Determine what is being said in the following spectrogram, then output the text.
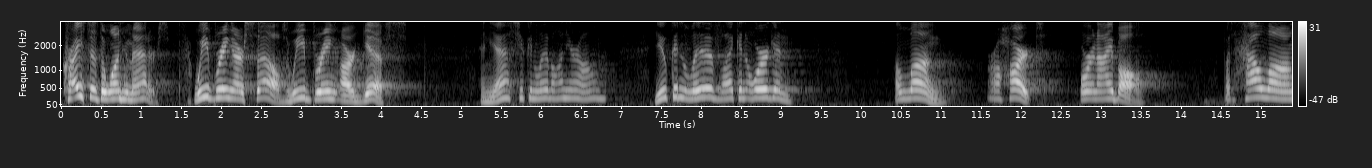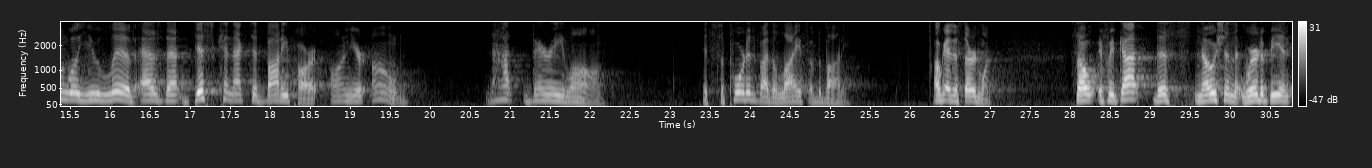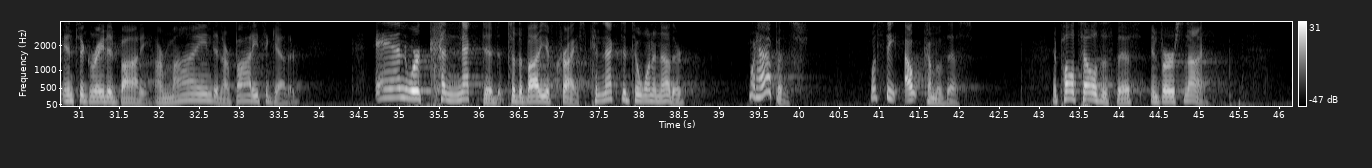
Christ is the one who matters. We bring ourselves, we bring our gifts. And yes, you can live on your own. You can live like an organ, a lung, or a heart, or an eyeball. But how long will you live as that disconnected body part on your own? Not very long. It's supported by the life of the body. Okay, the third one. So, if we've got this notion that we're to be an integrated body, our mind and our body together, and we're connected to the body of Christ, connected to one another, what happens? What's the outcome of this? And Paul tells us this in verse 9.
